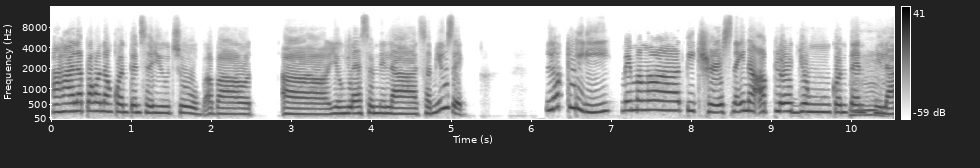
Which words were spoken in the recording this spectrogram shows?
hahanap ako ng content sa YouTube about uh, yung lesson nila sa music. Luckily, may mga teachers na ina-upload yung content Mm. nila.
